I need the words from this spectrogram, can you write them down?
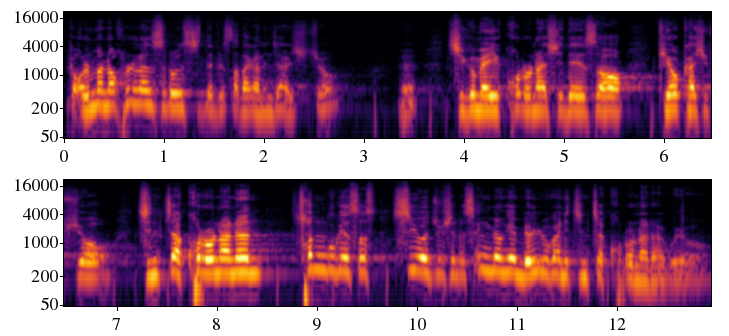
그러니까 얼마나 혼란스러운 시대를 살아가는지 아시죠? 예? 지금의 이 코로나 시대에서 기억하십시오. 진짜 코로나는 천국에서 씌워 주시는 생명의 면류관이 진짜 코로나라고요.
